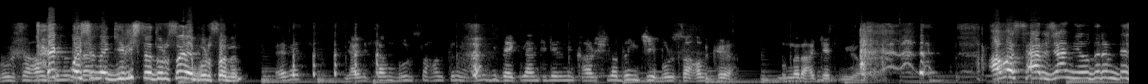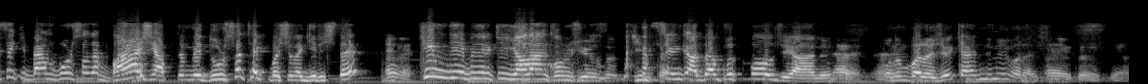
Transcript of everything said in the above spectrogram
Bursa halkının tek başına girişte dursa ya Bursa'nın. Evet. Yani sen Bursa halkının hangi beklentilerini karşıladın ki Bursa halkı bunları hak etmiyor? Ama Sercan Yıldırım dese ki ben Bursa'da baraj yaptım ve dursa tek başına girişte Evet. kim diyebilir ki yalan konuşuyorsun? Kimse. Çünkü adam futbolcu yani. Evet. evet. Onun barajı kendine baraj. Evet evet ya.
